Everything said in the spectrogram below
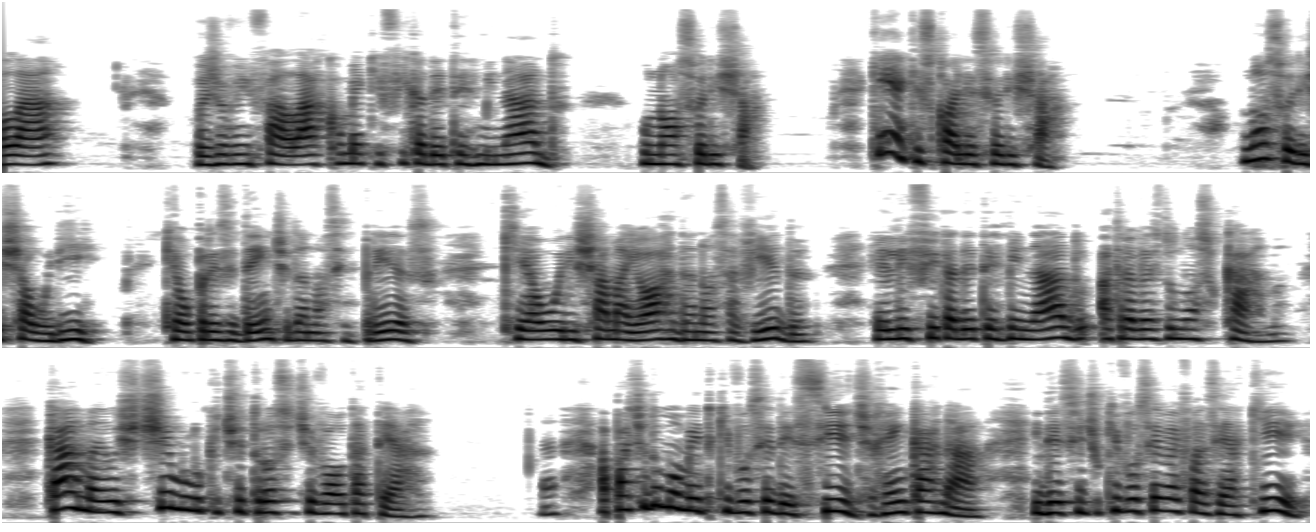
Olá! Hoje eu vim falar como é que fica determinado o nosso orixá. Quem é que escolhe esse orixá? O nosso orixá Uri, que é o presidente da nossa empresa, que é o orixá maior da nossa vida, ele fica determinado através do nosso karma. Karma é o estímulo que te trouxe de volta à Terra. Né? A partir do momento que você decide reencarnar e decide o que você vai fazer aqui,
